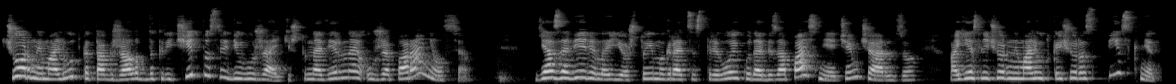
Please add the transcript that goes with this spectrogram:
Черный малютка так жалобно кричит посреди лужайки, что, наверное, уже поранился. Я заверила ее, что им играть со стрелой куда безопаснее, чем Чарльзу, а если черный малютка еще раз пискнет,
